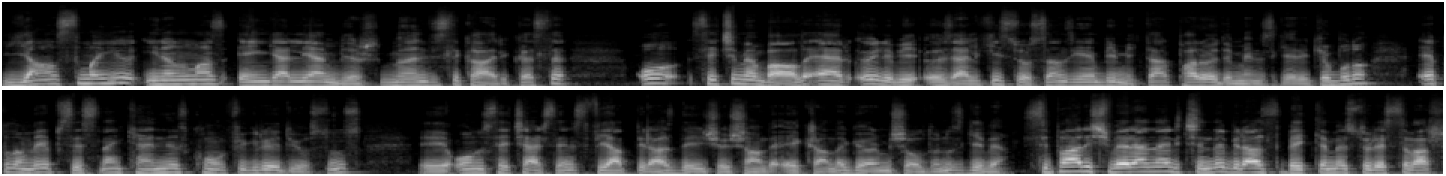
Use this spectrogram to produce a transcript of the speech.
yansımayı inanılmaz engelleyen bir mühendislik harikası. O seçime bağlı. Eğer öyle bir özellik istiyorsanız yine bir miktar para ödemeniz gerekiyor. Bunu Apple'ın web sitesinden kendiniz konfigüre ediyorsunuz. Ee, onu seçerseniz fiyat biraz değişiyor şu anda ekranda görmüş olduğunuz gibi. Sipariş verenler için de biraz bekleme süresi var.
